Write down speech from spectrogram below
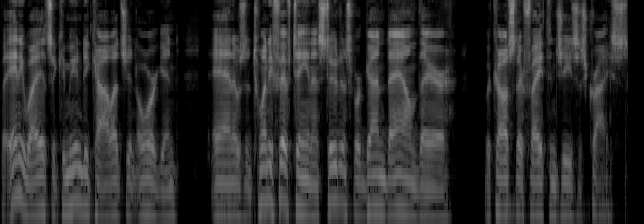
But anyway, it's a community college in Oregon, and it was in 2015, and students were gunned down there because of their faith in Jesus Christ.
